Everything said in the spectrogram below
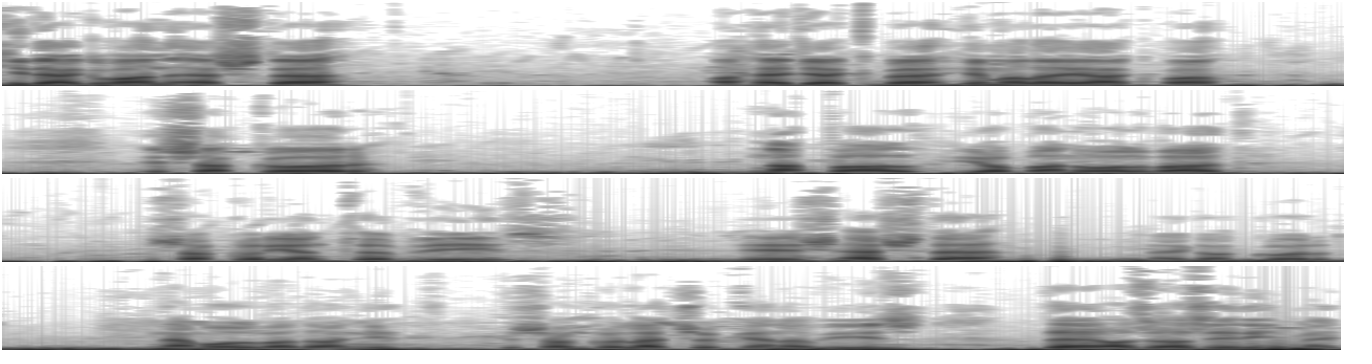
hideg van este a hegyekbe, Himalajákba, és akkor nappal jobban olvad, és akkor jön több víz, és este meg akkor nem olvad annyit, és akkor lecsökken a víz, de az azért így megy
